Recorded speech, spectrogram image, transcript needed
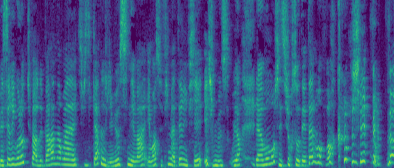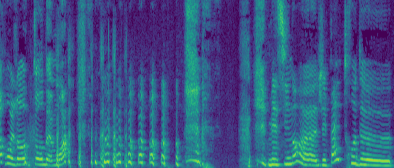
Mais c'est rigolo que tu parles de Paranormal Activity 4, je l'ai vu au cinéma, et moi, ce film m'a terrifié et je me souviens, et à un moment, j'ai sursauté tellement fort que j'ai fait peur aux gens autour de moi. Mais sinon, euh, j'ai pas eu trop de...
